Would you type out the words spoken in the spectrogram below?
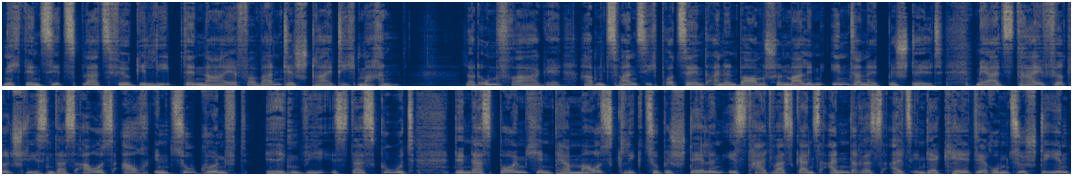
nicht den Sitzplatz für geliebte nahe Verwandte streitig machen. Laut Umfrage haben 20 Prozent einen Baum schon mal im Internet bestellt. Mehr als drei Viertel schließen das aus, auch in Zukunft. Irgendwie ist das gut, denn das Bäumchen per Mausklick zu bestellen ist halt was ganz anderes, als in der Kälte rumzustehen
